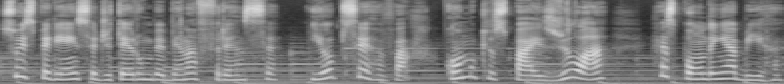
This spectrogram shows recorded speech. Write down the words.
sua experiência de ter um bebê na França e observar como que os pais de lá respondem à birra.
